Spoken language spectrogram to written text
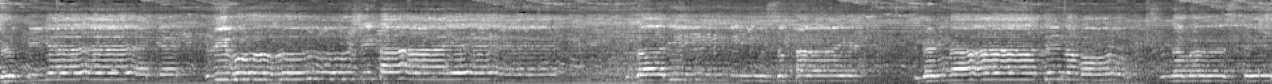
श्रुतिय विभूषिताय। गौरीसुताय। गणनाथ नमो नमस्ते।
